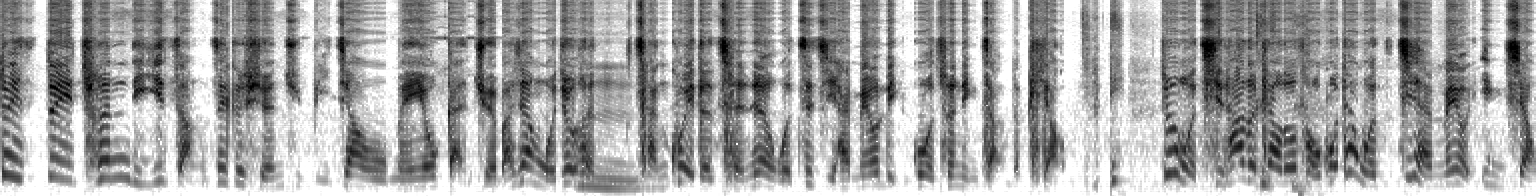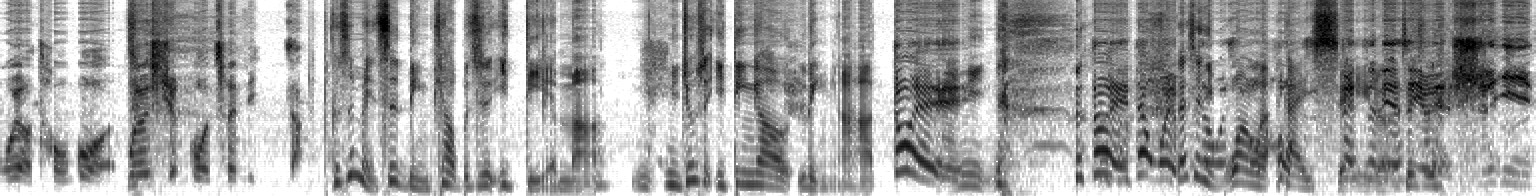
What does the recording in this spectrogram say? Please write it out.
对对，村里长这个选举比较没有感觉吧？像我就很惭愧的承认，我自己还没有领过村里长的票。哎，就是我其他的票都投过，但我竟然没有印象，我有投过，我有选过村里长。可是每次领票不就是一叠吗？你你就是一定要领啊？对，你。对，但我也但是你忘了盖谁了，这是有点失忆，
